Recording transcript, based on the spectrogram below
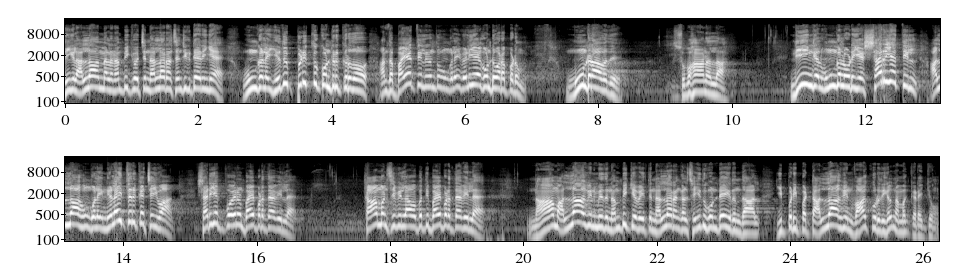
நீங்கள் அல்லாஹ் மேலே நம்பிக்கை வச்சு நல்லறம் செஞ்சுக்கிட்டே இருங்க. உங்களை எது பிடித்து கொண்டிருக்கிறதோ அந்த பயத்திலிருந்து உங்களை வெளியே கொண்டு வரப்படும். மூன்றாவது சுபஹான் அல்லாஹ் நீங்கள் உங்களுடைய ஷரியத்தில் அல்லாஹ் உங்களை நிலைத்திருக்க செய்வான். ஷரியத் போயிடும் பயப்பட தேவையில்லை. காமன் சிவில்லாவை பற்றி பயப்பட தேவையில்லை. நாம் அல்லாஹுவின் மீது நம்பிக்கை வைத்து நல்லறங்கள் செய்து கொண்டே இருந்தால் இப்படிப்பட்ட அல்லாஹுவின் வாக்குறுதிகள் நமக்கு கிடைக்கும்.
